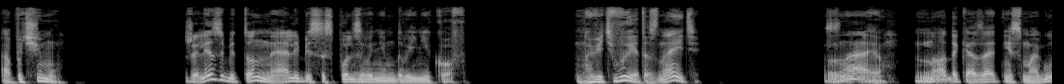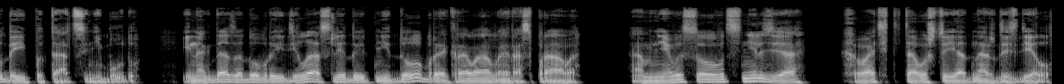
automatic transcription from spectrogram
А почему? Железобетонное алиби с использованием двойников. Но ведь вы это знаете? Знаю, но доказать не смогу, да и пытаться не буду. Иногда за добрые дела следует не добрая кровавая расправа. А мне высовываться нельзя. Хватит того, что я однажды сделал.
